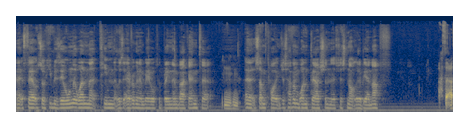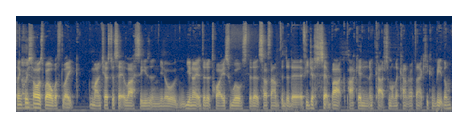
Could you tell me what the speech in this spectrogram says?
and it felt so he was the only one in that team that was ever going to be able to bring them back into it. Mm-hmm. And at some point, just having one person is just not going to be enough. I, th- I think we Um, saw as well with like Manchester City last season. You know, United did it twice, Wolves did it, Southampton did it. If you just sit back, pack in, and catch them on the counter attack, you can beat them.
